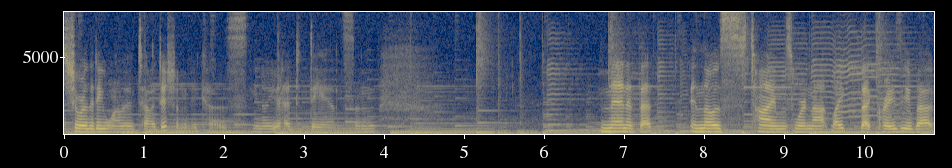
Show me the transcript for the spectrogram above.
sure that he wanted to audition because, you know, you had to dance and men at that in those times were not like that crazy about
